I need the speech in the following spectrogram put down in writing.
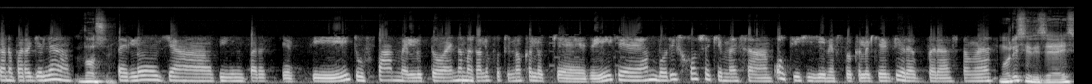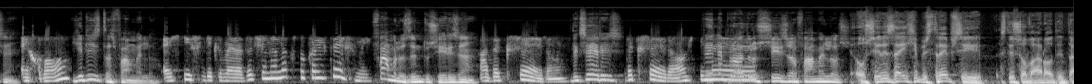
κάνω παραγγελιά. Δώσε. Θέλω για την Παρασκευή του Φάμελου το ένα μεγάλο φωτεινό καλοκαίρι. Και αν μπορείς, χώσα και μέσα ό,τι έχει γίνει αυτό το καλοκαίρι. Τι ωραία που περάσαμε. Μωρή Σιριζέα είσαι. Εγώ. Γιατί ζητάς φάμελο; Έχει συγκεκριμένα τέτοιο να αλλάξει το καλλιτέχνη. Φάμελος δεν είναι του ΣΥΡΙΖΑ. Α, δεν ξέρω. Δεν ξέρεις; Δεν ξέρω, όχι. Δεν είναι πρόεδρος του ΣΥΡΙΖΑ ο Φάμελος. Ο ΣΥΡΙΖΑ έχει επιστρέψει στη σοβαρότητα.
